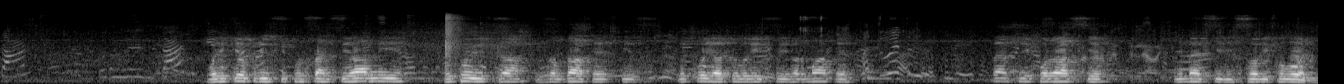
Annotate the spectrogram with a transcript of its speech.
там. Один танк. Вояки української повстанської армії готуються завдати із легкої артилерійської гармати першої поразки німецькій військовій колонії.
